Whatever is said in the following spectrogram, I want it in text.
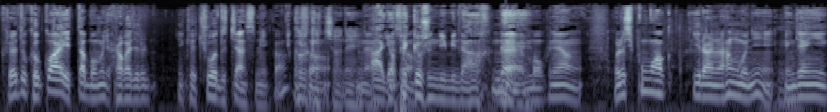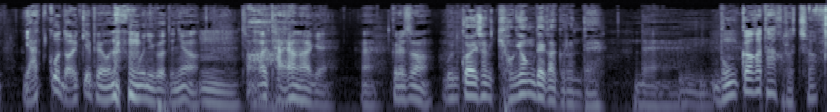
그래도 그 과에 있다 보면 여러 가지를 이렇게 주워 듣지 않습니까? 그래서- 그렇겠죠, 네. 아, 옆에 그래서- 교수님이나. 네, 뭐 그냥 원래 식품공학이라는 학문이 굉장히 얕고 넓게 배우는 학문이거든요. 음. 정말 아. 다양하게. 네, 그래서 문과에선 경영대가 그런데. 네. 음. 문과가 다 그렇죠.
